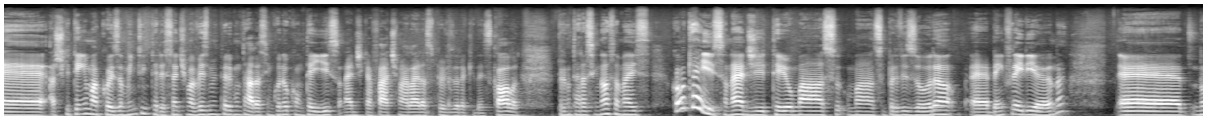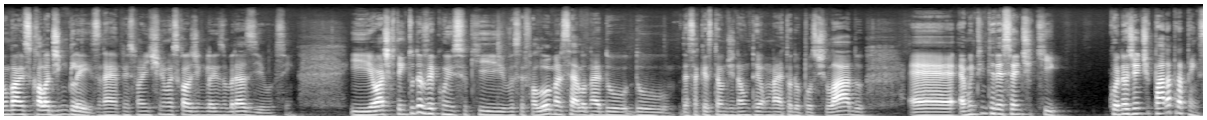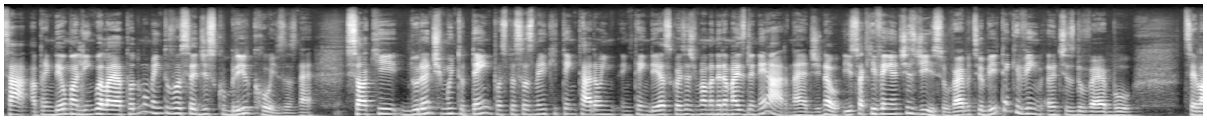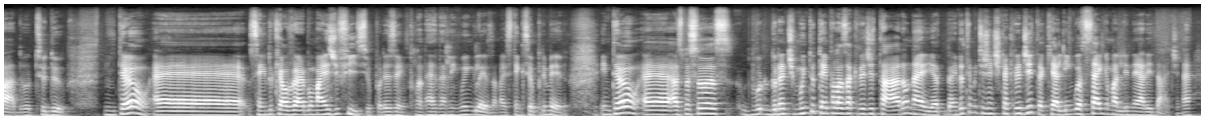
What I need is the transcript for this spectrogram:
É, acho que tem uma coisa muito interessante. Uma vez me perguntaram assim, quando eu contei isso, né, de que a Fátima ela era supervisora aqui da escola, perguntaram assim, nossa, mas como que é isso, né, de ter uma, uma supervisora é, bem freiriana é, numa escola de inglês, né, principalmente numa escola de inglês no Brasil, assim. E eu acho que tem tudo a ver com isso que você falou, Marcelo, né, do, do, dessa questão de não ter um método postilado. É, é muito interessante que quando a gente para para pensar, aprender uma língua ela é a todo momento você descobrir coisas, né? Só que durante muito tempo as pessoas meio que tentaram entender as coisas de uma maneira mais linear, né? De não, isso aqui vem antes disso, o verbo to be tem que vir antes do verbo sei lá, do to do. Então, é, sendo que é o verbo mais difícil, por exemplo, né, na língua inglesa, mas tem que ser o primeiro. Então, é, as pessoas, durante muito tempo, elas acreditaram, né, e ainda tem muita gente que acredita que a língua segue uma linearidade, né?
